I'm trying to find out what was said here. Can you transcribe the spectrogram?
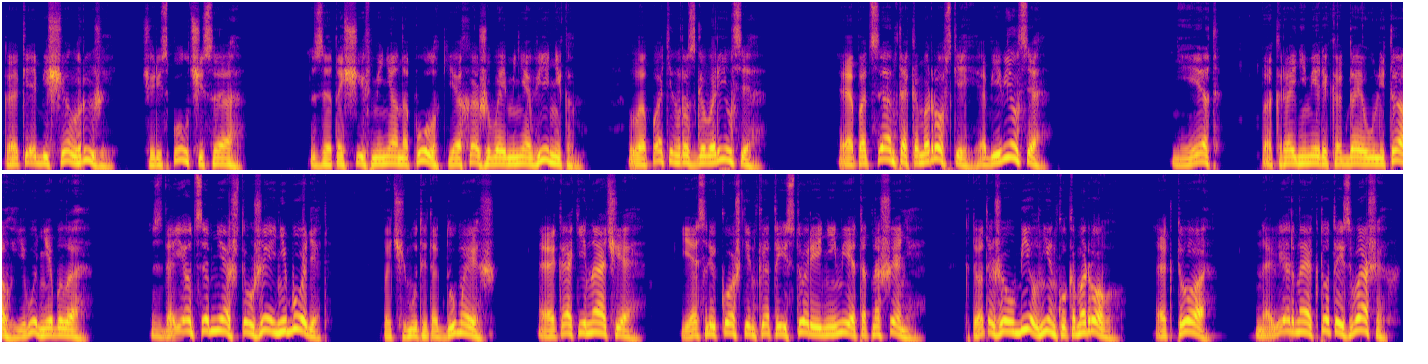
как и обещал Рыжий, через полчаса. Затащив меня на полок и охаживая меня веником, Лопатин разговорился. А пацан-то Комаровский объявился? Нет, по крайней мере, когда я улетал, его не было. Сдается мне, что уже и не будет. Почему ты так думаешь? А как иначе? Если Кошкин к этой истории не имеет отношения, кто-то же убил Нинку Комарову. А кто? Наверное, кто-то из ваших.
